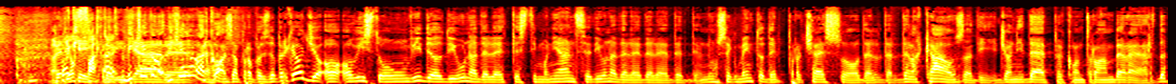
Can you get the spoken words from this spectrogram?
Fatto- Eh, vi, chiedo, vi chiedo una eh. cosa a proposito, perché oggi ho, ho visto un video di una delle testimonianze di una delle, delle- de- de- un segmento del processo del- del- della causa di Johnny Depp contro Amber Heard.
